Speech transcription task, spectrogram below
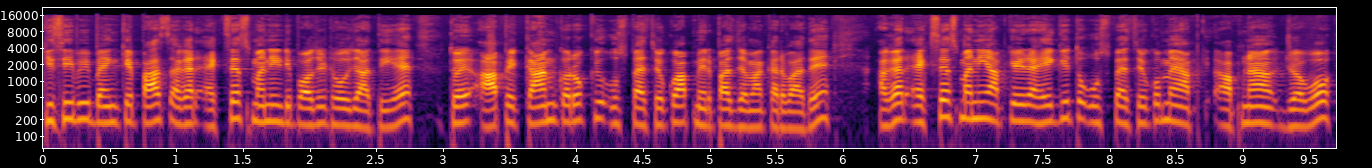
किसी भी बैंक के पास अगर एक्सेस मनी डिपॉजिट हो जाती है तो आप एक काम करो कि उस पैसे को आप मेरे पास जमा करवा दें। अगर एक्सेस मनी आपकी रहेगी तो उस पैसे को मैं आप, अपना जो वो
